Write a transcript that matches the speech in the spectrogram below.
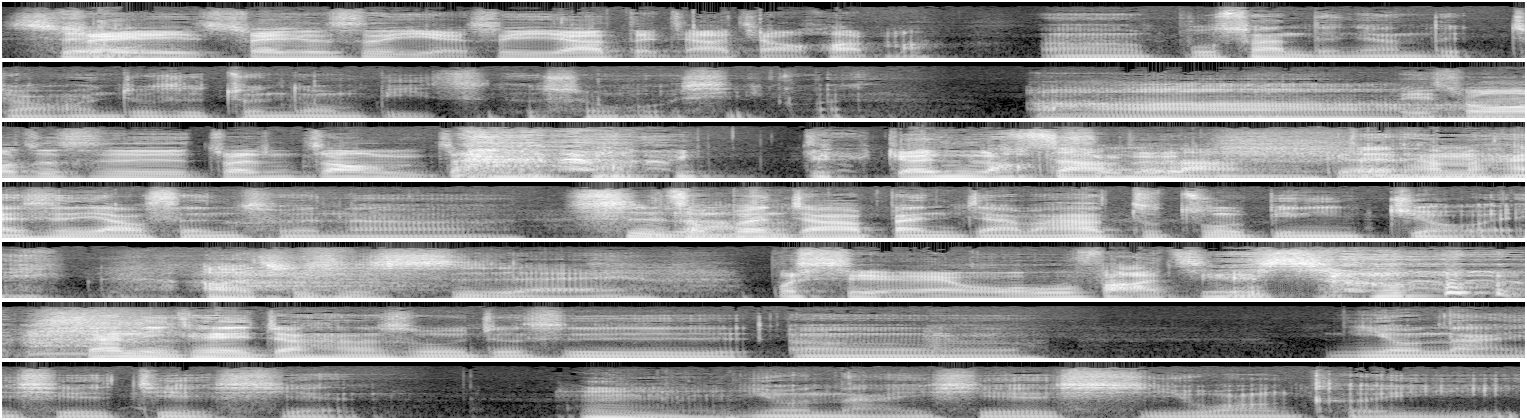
所以，所以就是也是一样等价交换嘛。嗯、呃，不算等价的交换，就是尊重彼此的生活习惯啊。你说就是尊重 蟑螂跟老鼠蟑螂，对他们还是要生存啊。是，总不能叫他搬家吧？他都住的比你久哎、欸。啊，其实是哎、欸，不行、欸，我无法接受。那你可以叫他说，就是呃，你有哪一些界限？嗯，你有哪一些希望可以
